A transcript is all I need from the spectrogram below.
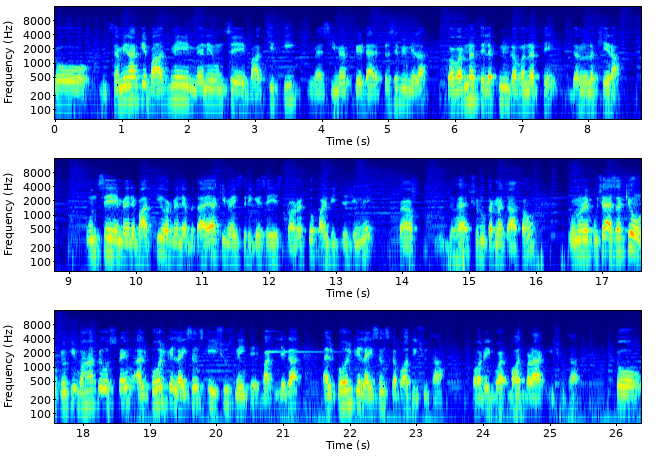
तो सेमिनार के बाद में मैंने उनसे बातचीत की। मैं सी के डायरेक्टर से भी मिला। गवर्नर थे, लेफ्टिनेंट गवर्नर थे, जनरल लखेरा। उनसे मैंने बात की और मैंने बताया कि मैं इस तरीके से इस प्रोडक्ट को पांडिचेरी में जो है, शुरू करना चाहता हूँ। उन्होंने पूछा, ऐसा क्यों? क्योंकि वहाँ पे उस टाइम अल्कोहल के लाइसेंस के इश्यूज़ नहीं थे। बाकी जगह अल्कोहल के लाइसेंस का बहुत इशू था। और एक बहुत बड़ा इशू था। तो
